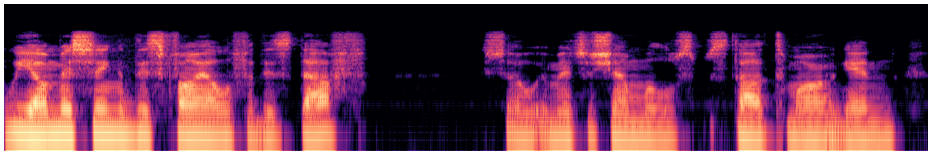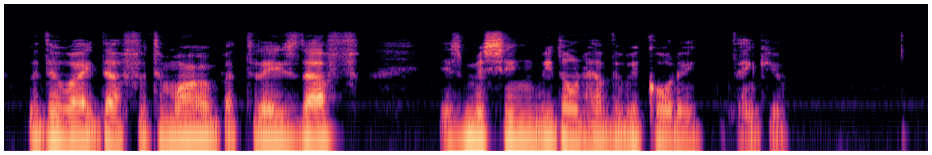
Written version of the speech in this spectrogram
we are missing this file for this daf. So Emir Hashem will start tomorrow again with the right daf for tomorrow, but today's daf is missing. We don't have the recording. Thank you.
